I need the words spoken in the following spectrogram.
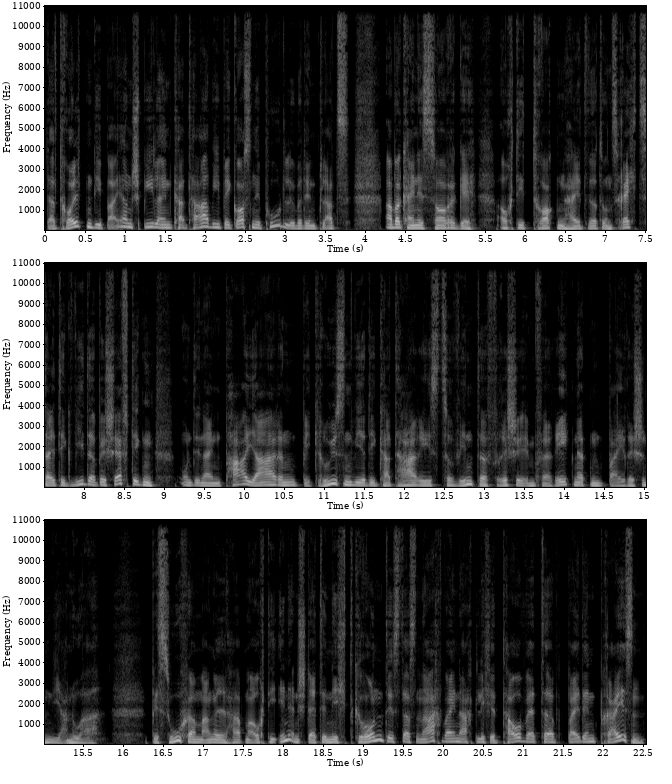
da trollten die Bayern-Spieler in Katar wie begossene Pudel über den Platz. Aber keine Sorge, auch die Trockenheit wird uns rechtzeitig wieder beschäftigen, und in ein paar Jahren begrüßen wir die Kataris zur Winterfrische im verregneten bayerischen Januar. Besuchermangel haben auch die Innenstädte nicht. Grund ist das nachweihnachtliche Tauwetter bei den Preisen.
